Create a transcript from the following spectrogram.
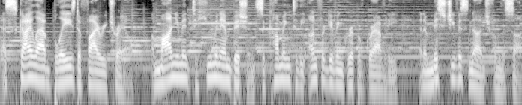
as Skylab blazed a fiery trail, a monument to human ambition succumbing to the unforgiving grip of gravity and a mischievous nudge from the sun.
